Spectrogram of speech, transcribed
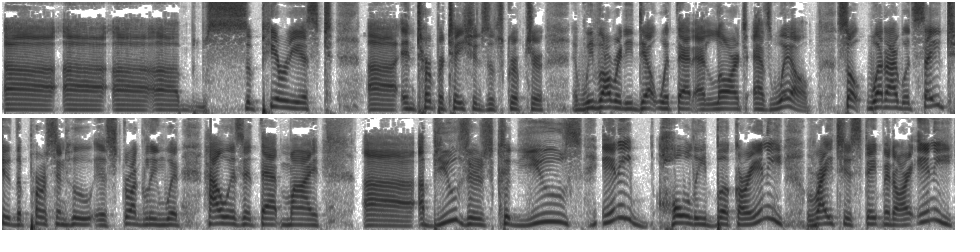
uh, uh, uh, uh, superiorist uh, interpretations of Scripture, and we've already dealt with that at large as well. So, what I would say to the person who is struggling with how is it that my uh, abusers could use any holy book or any righteous statement or any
